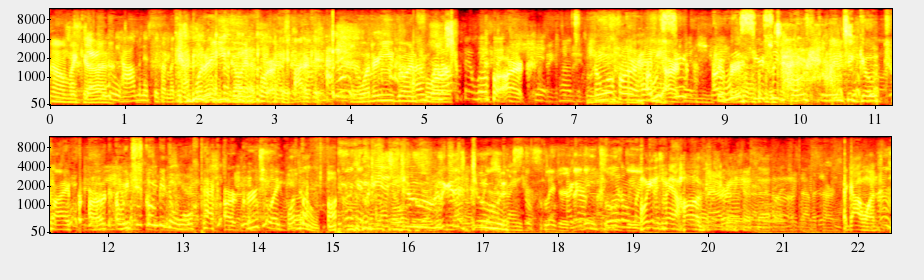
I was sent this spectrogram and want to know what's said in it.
Oh my god. at me ominously from a What are you going for? Okay, okay. What are you going I'm for? not gonna for arc. I'm going for a heavy arc. Are we seriously both going to go try for ARC? Are we just going to be the Wolfpack ARC group? Like, what the fuck? Look at this dude! Look at this dude! I didn't close the... Look at this man a hug. I got one. I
